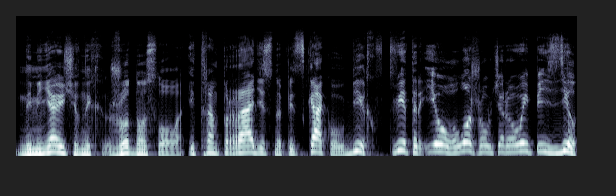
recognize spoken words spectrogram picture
не міняючи в них жодного слова. І Трамп радісно підскакував, біг в Твіттер і оголошував черговий пізділ.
